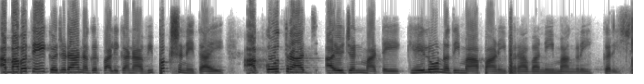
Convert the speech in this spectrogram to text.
આ બાબતે ગઢડા નગરપાલિકાના વિપક્ષ નેતાએ આકોતરા આયોજન માટે ઘેલો નદીમાં પાણી ભરાવવાની માંગણી કરી છે.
